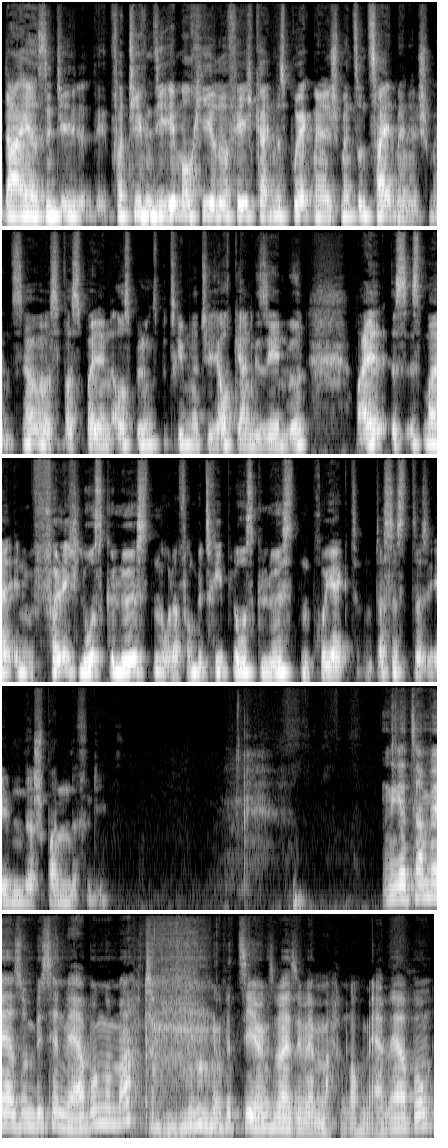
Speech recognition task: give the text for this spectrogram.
daher sind die, vertiefen sie eben auch ihre Fähigkeiten des Projektmanagements und Zeitmanagements, ja, was, was bei den Ausbildungsbetrieben natürlich auch gern gesehen wird, weil es ist mal in einem völlig losgelösten oder vom Betrieb losgelösten Projekt. Und das ist das eben das Spannende für die. Jetzt haben wir ja so ein bisschen Werbung gemacht, beziehungsweise wir machen noch mehr Werbung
